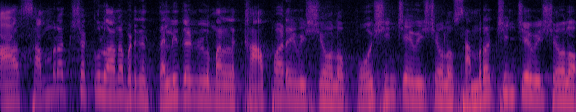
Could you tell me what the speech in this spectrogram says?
ఆ సంరక్షకులు అనబడిన తల్లిదండ్రులు మనల్ని కాపాడే విషయంలో పోషించే విషయంలో సంరక్షించే విషయంలో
